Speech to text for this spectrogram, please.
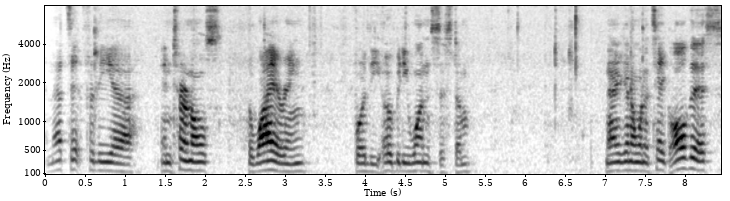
And that's it for the uh, internals, the wiring for the OBD1 system. Now you're going to want to take all this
